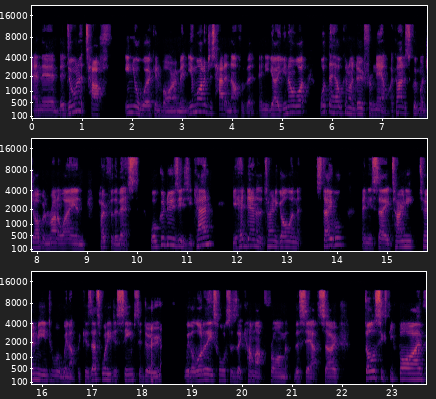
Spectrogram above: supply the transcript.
and they're they're doing it tough in your work environment, you might have just had enough of it, and you go, you know what? What the hell can I do from now? I can't just quit my job and run away and hope for the best. Well, good news is you can you head down to the Tony Gollan stable and you say, Tony, turn me into a winner because that's what he just seems to do with a lot of these horses that come up from the south. So, $1.65,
